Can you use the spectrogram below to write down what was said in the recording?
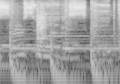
some sweet escape.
